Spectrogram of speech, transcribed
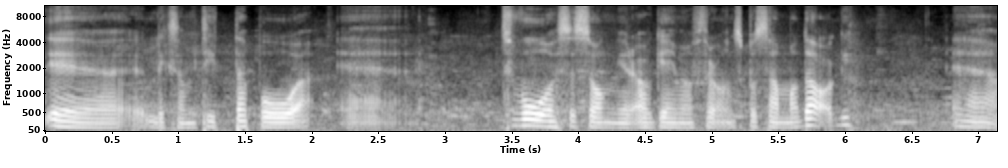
eh, liksom titta på eh, två säsonger av Game of Thrones på samma dag. Eh,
